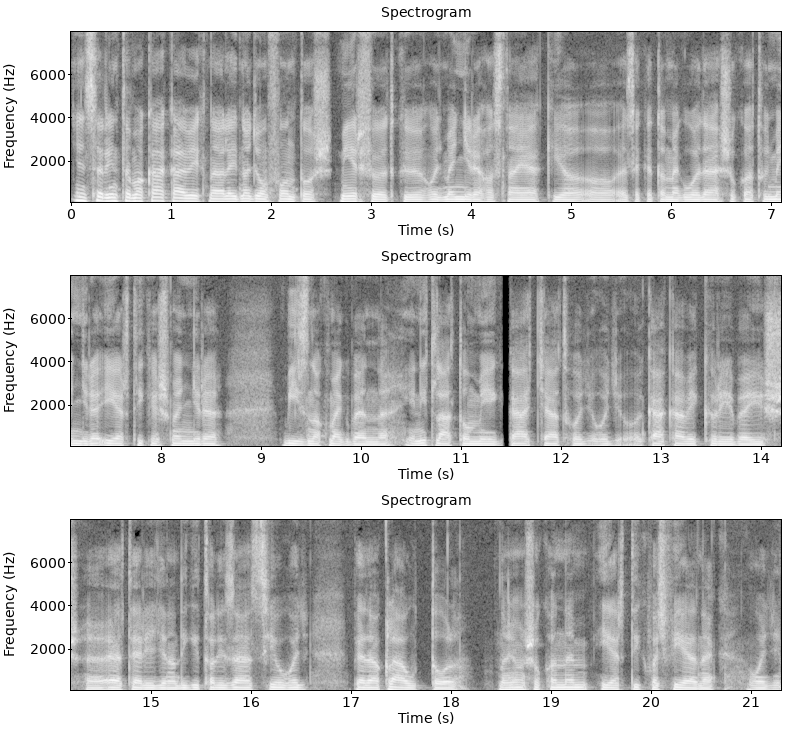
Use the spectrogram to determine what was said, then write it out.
Én szerintem a KKV-knál egy nagyon fontos mérföldkő, hogy mennyire használják ki a, a, ezeket a megoldásokat, hogy mennyire értik és mennyire bíznak meg benne. Én itt látom még gátját, hogy, hogy a KKV körébe is elterjedjen a digitalizáció, hogy például a cloud-tól nagyon sokan nem értik, vagy félnek, hogy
